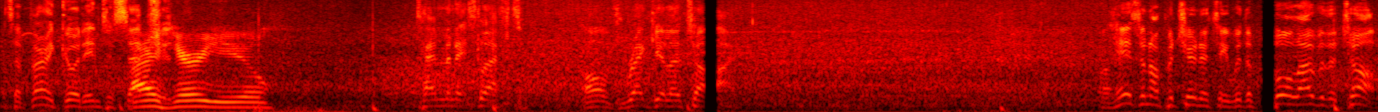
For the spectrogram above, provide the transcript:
It's a very good interception. I hear you. Ten minutes left of regular time. Well, here's an opportunity with the ball over the top.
